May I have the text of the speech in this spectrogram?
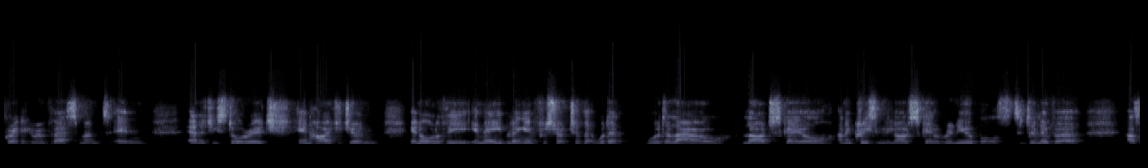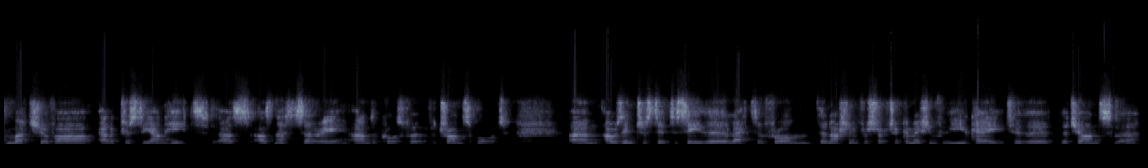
greater investment in energy storage, in hydrogen, in all of the enabling infrastructure that would would allow large scale and increasingly large scale renewables to deliver as much of our electricity and heat as, as necessary, and of course for, for transport. Um, I was interested to see the letter from the National Infrastructure Commission for the UK to the, the Chancellor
